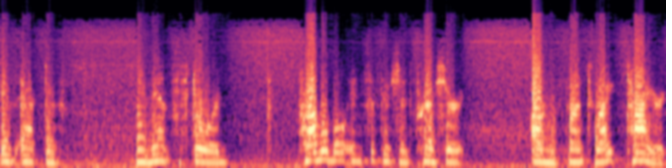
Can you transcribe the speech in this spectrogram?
is active. Events stored. Probable insufficient pressure on the front right tire.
